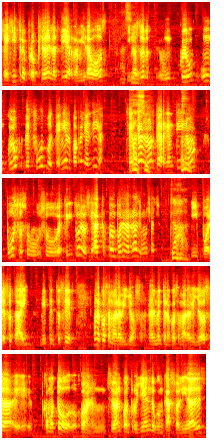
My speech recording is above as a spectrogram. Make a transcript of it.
registro de propiedad de la tierra, mira vos, y nosotros, un club, un club de fútbol tenía los papeles del día. Central ah, Norte Argentino puso su, su escritura y decía, acá pueden poner la radio, muchachos. Y por eso está ahí, ¿viste? Entonces, una cosa maravillosa, realmente una cosa maravillosa, eh, como todo, Juan, se van construyendo con casualidades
